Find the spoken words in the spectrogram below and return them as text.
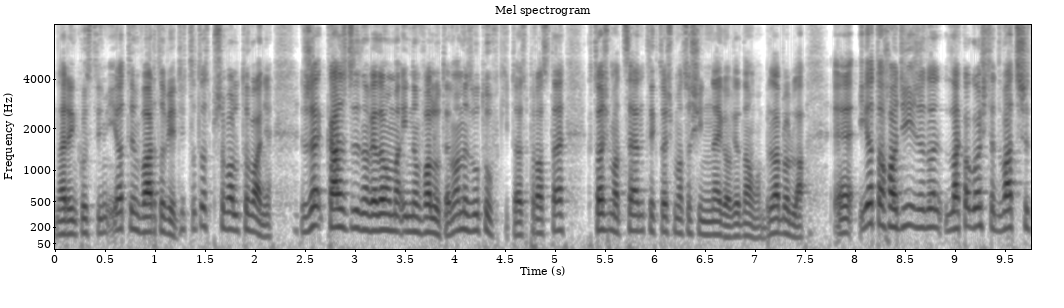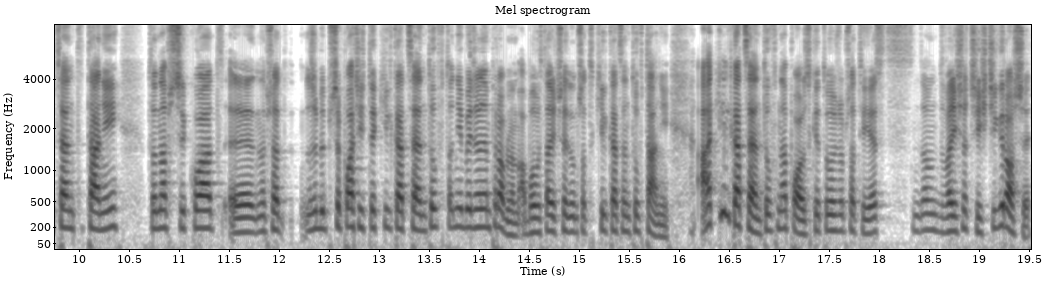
na rynku Steam i o tym warto wiedzieć. Co to jest przewalutowanie? Że każdy, no wiadomo, ma inną walutę. Mamy złotówki, to jest proste. Ktoś ma centy, ktoś ma coś innego, wiadomo, bla bla bla. E, I o to chodzi, że dla, kogoś te 2-3 centy taniej, to na przykład, e, na przykład, żeby przepłacić te kilka centów, to nie będzie żaden problem, albo wystawić na przykład kilka centów taniej. A kilka centów na polskie to już na przykład jest no, 20-30 groszy.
